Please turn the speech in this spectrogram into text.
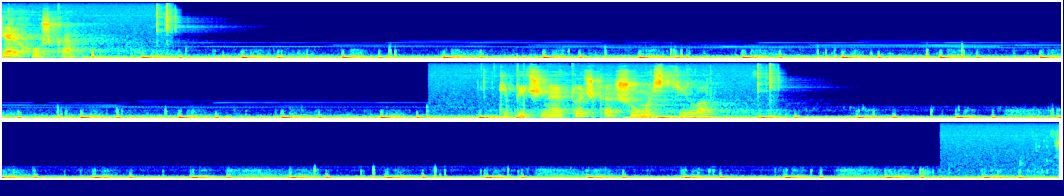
верхушка. Типичная точка шума стила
